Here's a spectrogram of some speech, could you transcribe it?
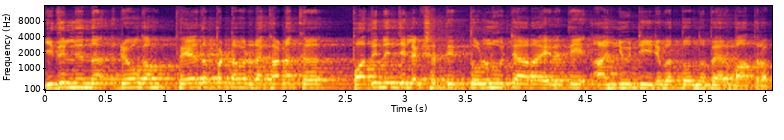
ഇതിൽ നിന്ന് രോഗം ഭേദപ്പെട്ടവരുടെ കണക്ക് പതിനഞ്ച് ലക്ഷത്തി തൊണ്ണൂറ്റാറായിരത്തി അഞ്ഞൂറ്റി ഇരുപത്തൊന്ന് പേർ മാത്രം.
